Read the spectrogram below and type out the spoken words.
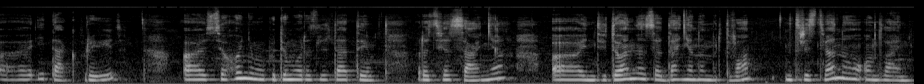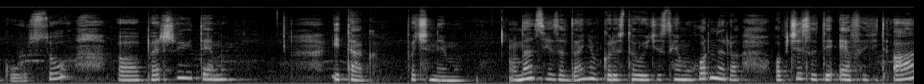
Е, І так, привіт. Е, Сьогодні ми будемо розглядати розв'язання е, індивідуальне завдання номер 2 з різдвяного онлайн-курсу першої теми. І так, почнемо. У нас є завдання, використовуючи схему Горнера, обчислити f від a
